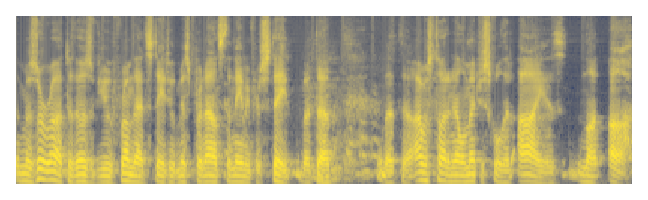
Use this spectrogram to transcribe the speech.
Missouri to those of you from that state who mispronounced the name of your state. But but uh, I was taught in elementary school that I is not uh.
